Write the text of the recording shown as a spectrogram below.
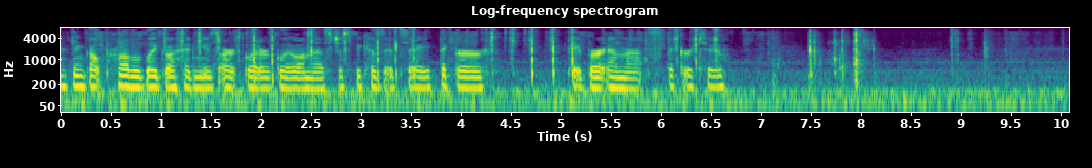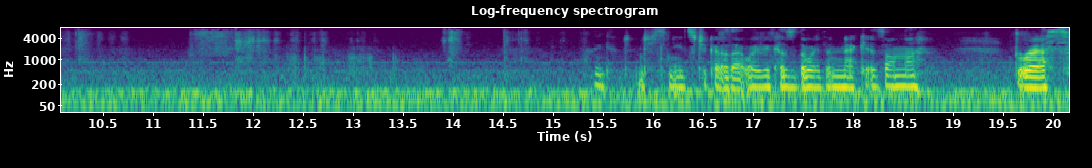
I think I'll probably go ahead and use art glitter glue on this just because it's a thicker paper and that's thicker too. I think it just needs to go that way because of the way the neck is on the dress.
